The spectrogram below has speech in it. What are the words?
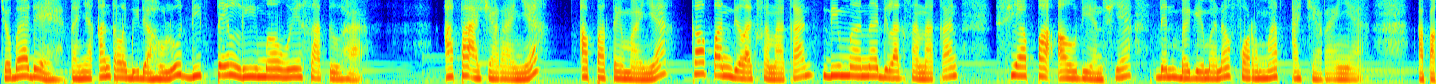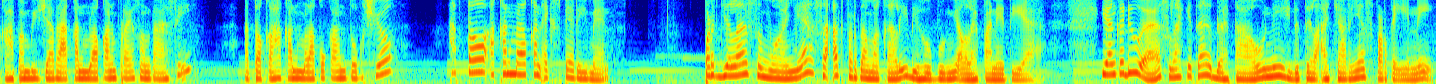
coba deh tanyakan terlebih dahulu detail 5W1H. Apa acaranya? Apa temanya? Kapan dilaksanakan? Di mana dilaksanakan? Siapa audiensnya? Dan bagaimana format acaranya? Apakah pembicara akan melakukan presentasi? Ataukah akan melakukan talk show? Atau akan melakukan eksperimen? Perjelas semuanya saat pertama kali dihubungi oleh panitia. Yang kedua, setelah kita udah tahu nih detail acaranya seperti ini,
